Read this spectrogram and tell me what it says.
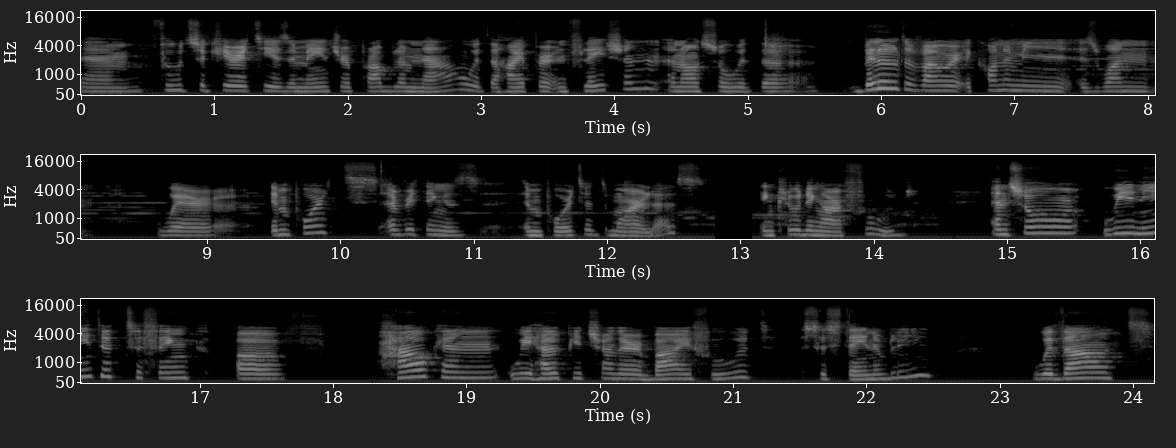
Um, food security is a major problem now with the hyperinflation and also with the build of our economy is one where imports, everything is imported more or less, including our food. And so we needed to think of how can we help each other buy food sustainably without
